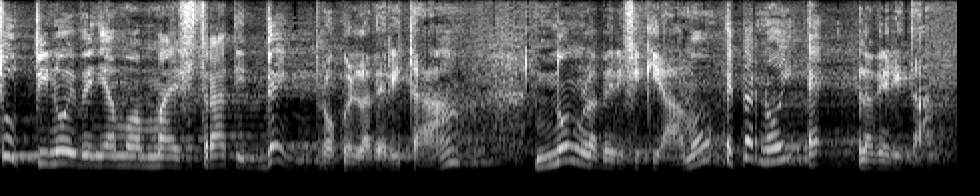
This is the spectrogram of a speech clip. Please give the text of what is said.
tutti noi veniamo ammaestrati dentro quella verità, non la verifichiamo e per noi è la verità.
